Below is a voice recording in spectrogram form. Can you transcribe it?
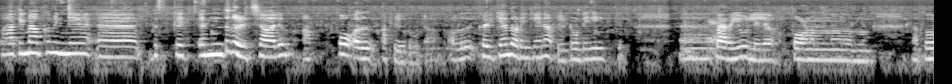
ഫാത്തിമാക്ക് പിന്നെ ബിസ്ക്കറ്റ് എന്ത് കഴിച്ചാലും അപ്പോൾ അത് അപ്പിയിട്ട് കൂട്ടാം. അവൾ കഴിക്കാൻ തുടങ്ങിക്കഴിഞ്ഞാൽ അപ്പിയിട്ടുകൊണ്ടേയിരിക്കും പറയൂല്ലല്ലോ പോകണം എന്നൊന്നും അപ്പോൾ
